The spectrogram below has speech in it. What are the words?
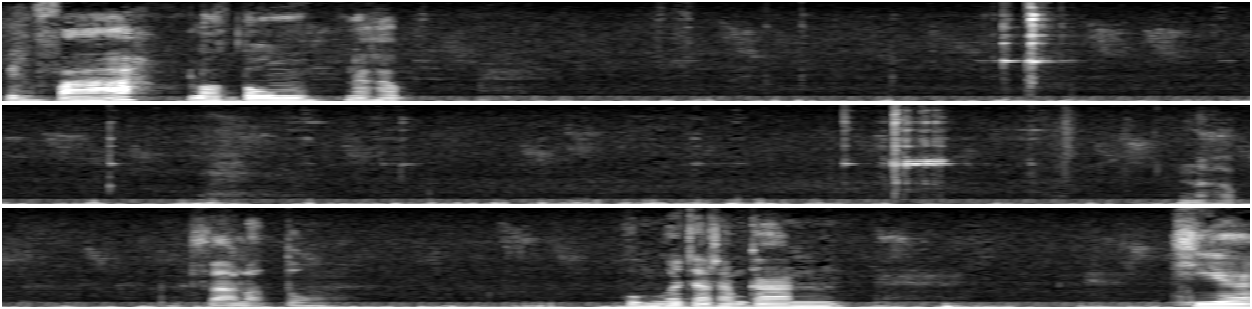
เป็นฝาหลอดตรงนะครับ นะครับฝาหลอดตรง ผมก็จะทำการเคลียร์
